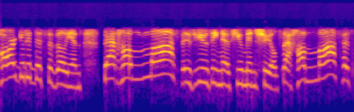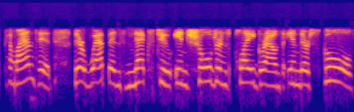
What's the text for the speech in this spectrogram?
targeted targeted the civilians that Hamas is using as human shields, that Hamas has planted their weapons next to in children's playgrounds, in their schools.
